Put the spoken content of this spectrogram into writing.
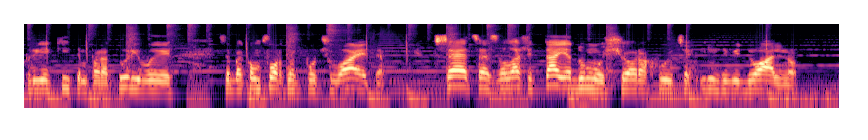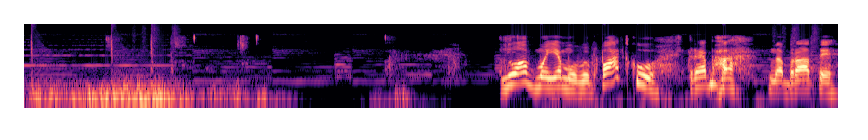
при якій температурі ви себе комфортно почуваєте. Все це залежить, та я думаю, що рахується індивідуально. Ну а в моєму випадку треба набрати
